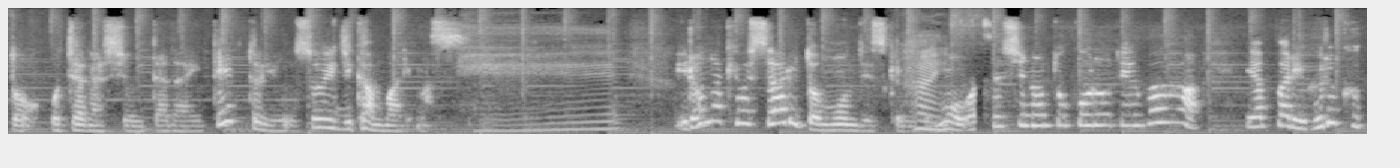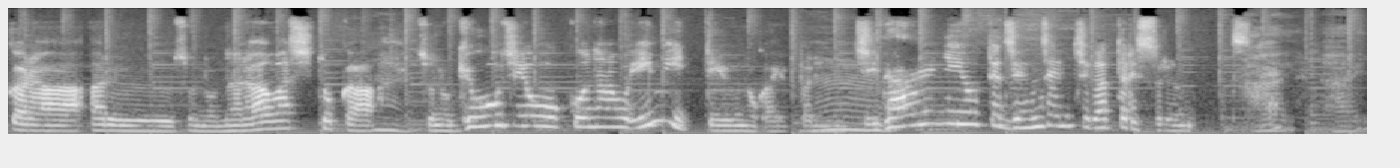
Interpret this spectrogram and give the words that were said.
とお茶菓子をいただいてというそういう時間もあります。いろんな教室あると思うんですけれども、はい、私のところではやっぱり古くからあるその習わしとか、その行事を行う意味っていうのがやっぱり、時代によって全然違ったりするんですね。はい。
